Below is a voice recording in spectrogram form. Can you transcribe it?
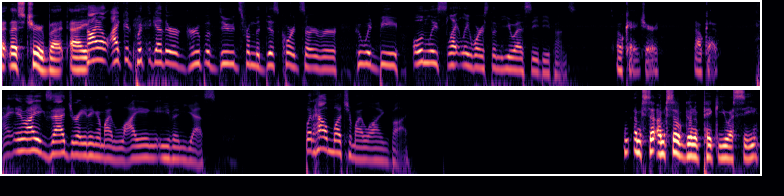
That, that's true, but I Kyle, I could put together a group of dudes from the Discord server who would be only slightly worse than the USC defense. okay, Jared. Okay. I, am I exaggerating? Am I lying? Even yes. But how much am I lying by? I'm still I'm still gonna pick USC.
